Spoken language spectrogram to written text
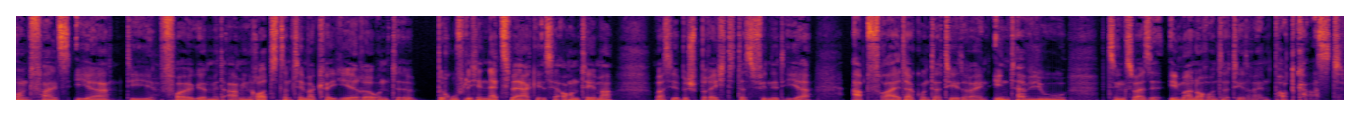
Und falls ihr die Folge mit Armin Rott zum Thema Karriere und äh, berufliche Netzwerke ist ja auch ein Thema, was ihr besprecht, das findet ihr ab Freitag unter T3 Interview, beziehungsweise immer noch unter T3 Podcast,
